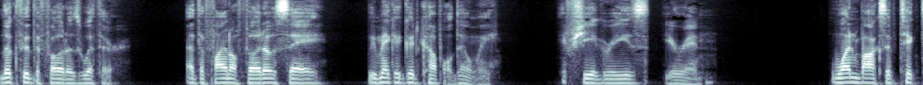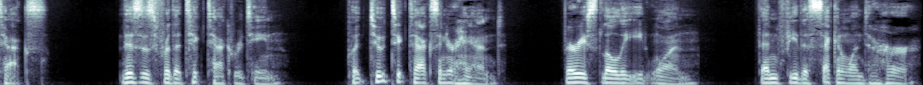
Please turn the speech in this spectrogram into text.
look through the photos with her. At the final photo, say, We make a good couple, don't we? If she agrees, you're in. One box of Tic Tacs. This is for the Tic Tac routine. Put two Tic Tacs in your hand. Very slowly eat one then feed the second one to her.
